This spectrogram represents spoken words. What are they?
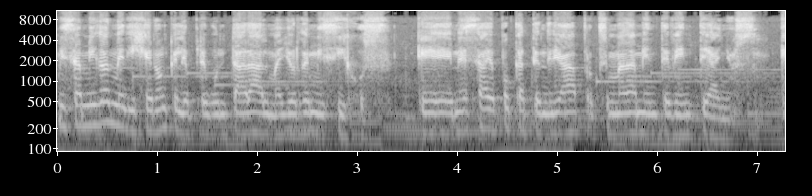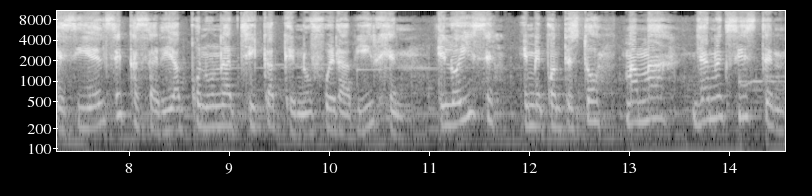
Mis amigas me dijeron que le preguntara al mayor de mis hijos, que en esa época tendría aproximadamente 20 años, que si él se casaría con una chica que no fuera virgen. Y lo hice. Y me contestó, mamá, ya no existen.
